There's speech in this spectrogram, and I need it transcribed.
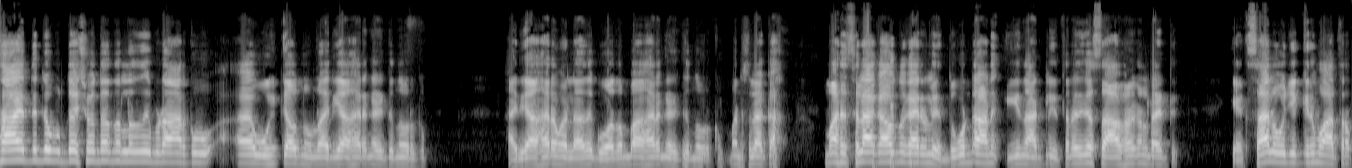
സഹായത്തിന്റെ ഉദ്ദേശം എന്താണെന്നുള്ളത് ഇവിടെ ആർക്കും ഊഹിക്കാവുന്നുള്ളൂ അരിയാഹാരം കഴിക്കുന്നവർക്കും അരിയാഹാരമല്ലാതെ ഗോതമ്പാഹാരം കഴിക്കുന്നവർക്കും മനസ്സിലാക്കാം മനസ്സിലാക്കാവുന്ന കാര്യമുള്ളൂ. എന്തുകൊണ്ടാണ് ഈ നാട്ടിൽ ഇത്രയധികം സ്ഥാപനങ്ങളുണ്ടായിട്ട് എക്സാലോജിക്കിന് മാത്രം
